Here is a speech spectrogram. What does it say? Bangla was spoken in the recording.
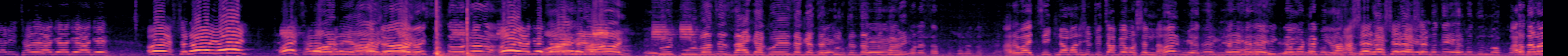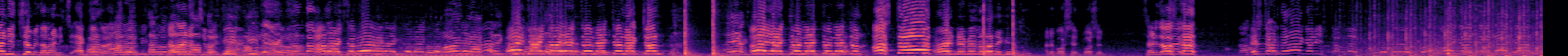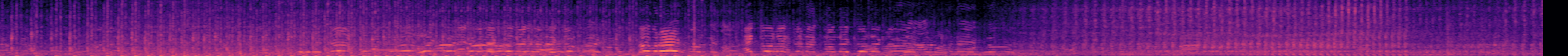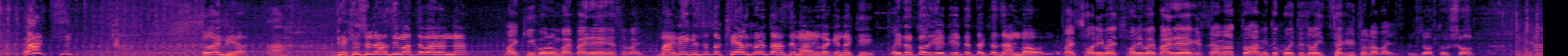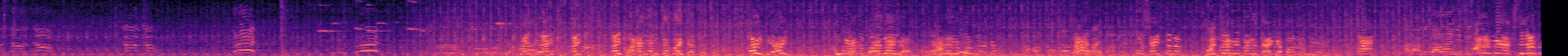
গাড়ি ছাড়ে আগে আগে আগে। ওই আসেন ওই ওই ওই ছাড়ে ছাড়ে, মিয়া, ওই, ওই, ওই, ওই। ওই আগে ওই আগে মিয়া, যা। ওই, তুই তুলবাসে জায়গা কয়ে জায়গাতে তুলতে চাচ্ছ তুমি? আরে ভাই চিকনা মানুষ একটু চাপে বসেন না। আসেন আসেন আসেন। আসেন আরে দাঁড়ায় নিচ্ছি আমি দাঁড়ায় নিচ্ছি। একদম দাঁড়ায় দাঁড়ায় নিচ্ছি ভাই আর একজন একজন একজন ওই আরে যাই যাই একজন একজন একজন। এই একজন একজন একজন ওস্তাদ! এই নেমে যাবে কিন্তু। আরে বসেন বসেন। স্যার দাও ওস্তাদ! স্টার্ট দে স্টার্ট দে ওই যাই যাই যাই, যাই ওই, একজন, একজন, একজন, একজন। তারপরে একজন একজন একজন একজন একজন ওই মিয়া দেখে শুনে হাসি মারতে পারেন না। ভাই কি করুন ভাই? বাইরে গেছে ভাই। বাইরে গেছে তো খেয়াল করে তো হাসি মারানো লাগে নাকি? এটা তো এটা তো একটা যানবাহন। ভাই সরি ভাই সরি ভাই বাইরে গেছে। আমার তো আমি তো কইতেছি ভাই ইচ্ছাকৃত না ভাই। যত সব। আমি দাঁড়ায় নিছি। আরে আমি অ্যাক্সিডেন্ট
